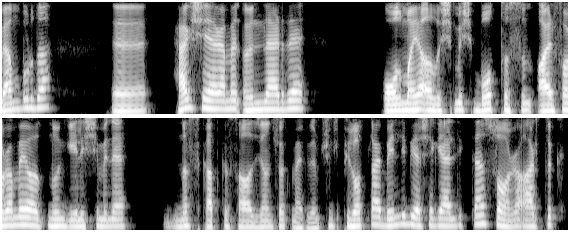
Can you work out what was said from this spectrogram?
Ben burada e, her şeye rağmen önlerde olmaya alışmış Bottas'ın Alfa Romeo'nun gelişimine nasıl katkı sağlayacağını çok merak ediyorum. Çünkü pilotlar belli bir yaşa geldikten sonra artık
